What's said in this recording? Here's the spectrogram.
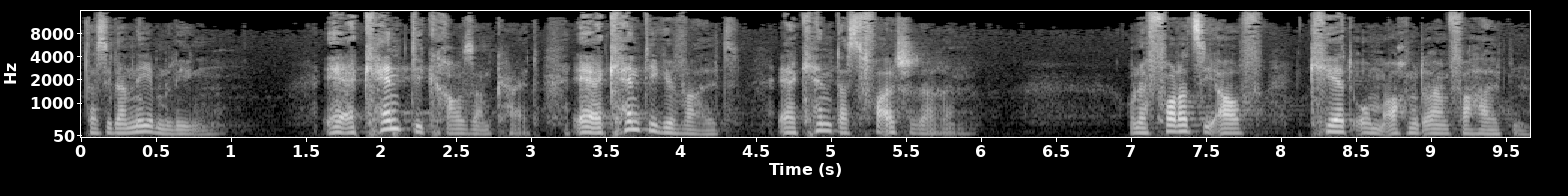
dass sie daneben liegen. Er erkennt die Grausamkeit, er erkennt die Gewalt, er erkennt das Falsche darin. Und er fordert sie auf, kehrt um, auch mit eurem Verhalten.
